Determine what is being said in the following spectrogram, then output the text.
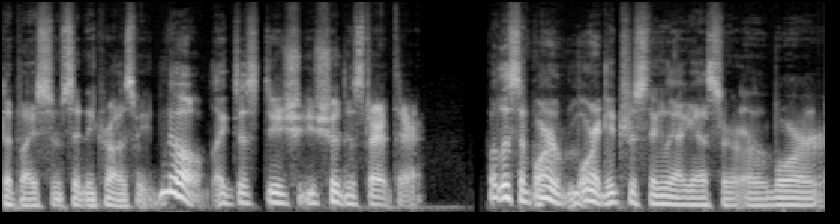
advice from Sidney Crosby. No, like just you, should, you shouldn't start there. But listen, more more interestingly, I guess, or, or more,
